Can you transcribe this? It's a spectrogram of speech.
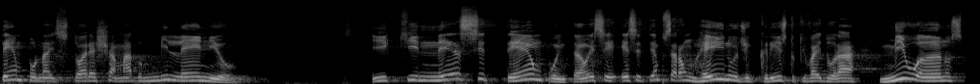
tempo na história chamado milênio. E que nesse tempo, então, esse, esse tempo será um reino de Cristo que vai durar mil anos,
